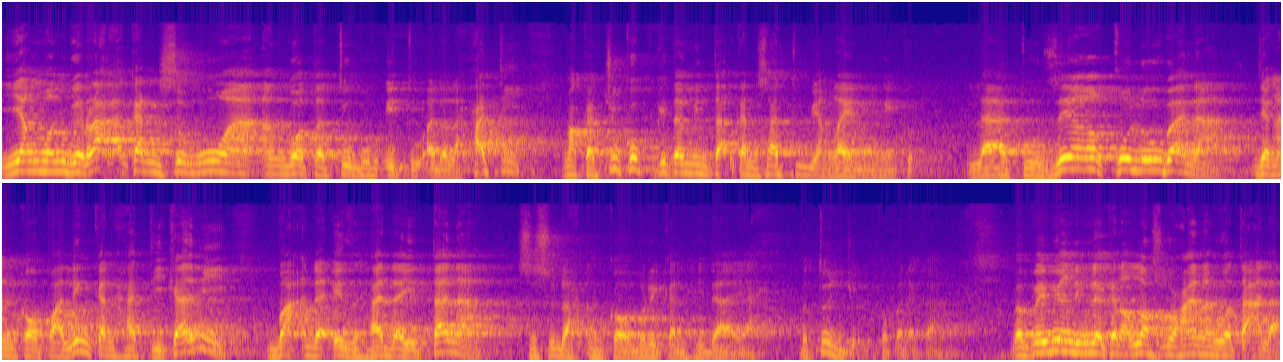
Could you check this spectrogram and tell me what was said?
yang menggerakkan semua anggota tubuh itu adalah hati. Maka cukup kita mintakan satu yang lain mengikut. La tuzigh qulubana. Jangan kau palingkan hati kami ba'da idh hadaitana sesudah engkau berikan hidayah petunjuk kepada kami. Bapak Ibu yang dimuliakan Allah Subhanahu wa taala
